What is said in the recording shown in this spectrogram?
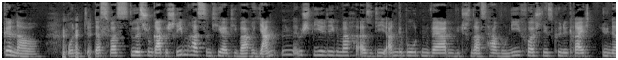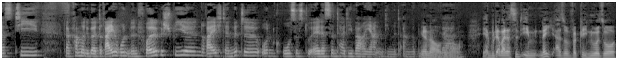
Genau. Und das, was du jetzt schon gerade beschrieben hast, sind hier halt die Varianten im Spiel, die gemacht, also die angeboten werden, wie du schon sagst, Harmonie, vollständiges Königreich, Dynastie. Da kann man über drei Runden in Folge spielen, Reich der Mitte und großes Duell. Das sind halt die Varianten, die mit angeboten Genau, werden. genau. Ja gut, aber das sind eben nicht, also wirklich nur so,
